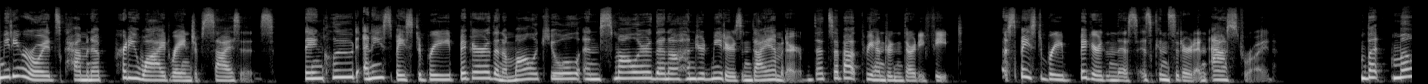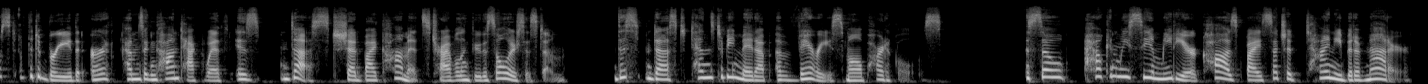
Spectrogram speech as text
Meteoroids come in a pretty wide range of sizes. They include any space debris bigger than a molecule and smaller than 100 meters in diameter. That's about 330 feet. A space debris bigger than this is considered an asteroid. But most of the debris that Earth comes in contact with is dust shed by comets traveling through the solar system. This dust tends to be made up of very small particles. So, how can we see a meteor caused by such a tiny bit of matter?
